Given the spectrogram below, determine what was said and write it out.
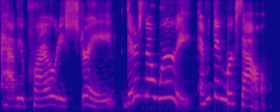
have your priorities straight, there's no worry. Everything works out,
